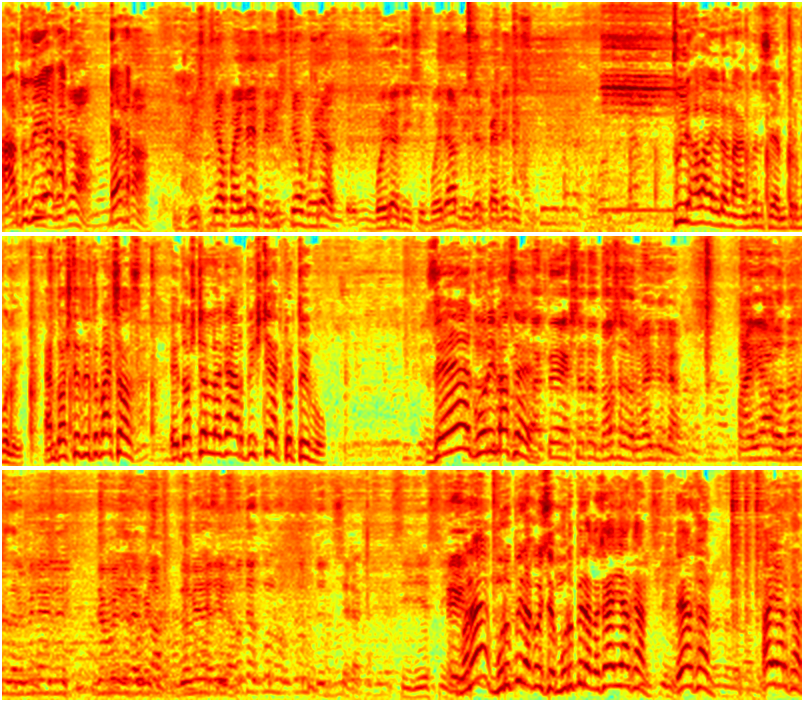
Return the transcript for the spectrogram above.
আর যদি বিশ টাকা পাইলে তিরিশ টাকা বইরা বইরা দিছি। বইরা নিজের পেটে দিছি। তুই হালা এটা না আমি করতেছি আমি তোর বলি। আমি দশটা পাইছস এই দশটার লাগে আর বিশটা অ্যাড করতে হইব। যে গরিব আছে একসাথে দশ হাজার পাইছিলাম। মানে মুরব্বীরা কইছে মুরব্বীরা কইছে ইয়ার খান ইয়ার খান ইয়ার খান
